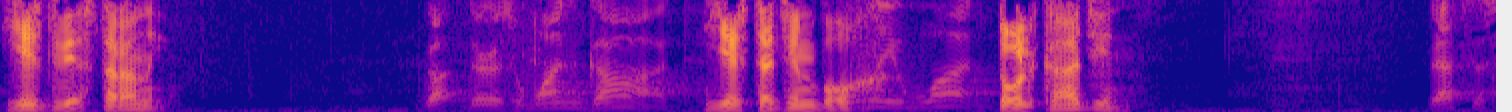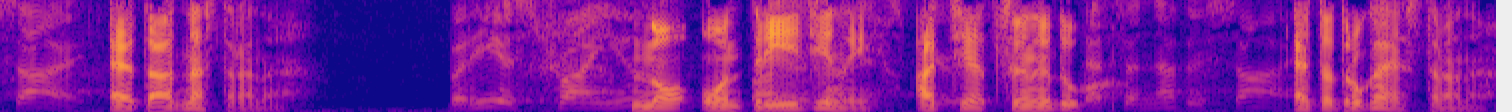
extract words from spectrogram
Есть две стороны. Есть один Бог, только один. Это одна сторона. Но Он триединый, Отец, Сын и Дух. Это другая сторона.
